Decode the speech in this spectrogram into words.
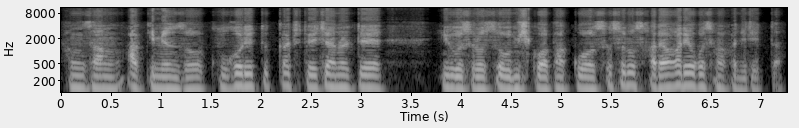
항상 아끼면서 구걸의 뜻까지 되지 않을 때 이것으로서 음식과 바꾸어 스스로 살아가려고 생각한 일이 있다.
